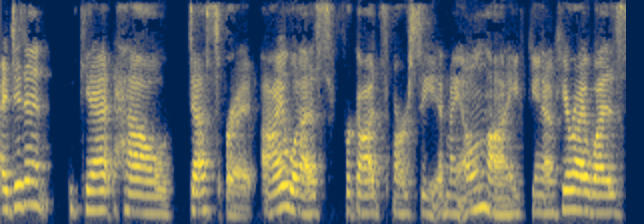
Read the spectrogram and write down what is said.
I didn't get how desperate I was for God's mercy in my own life. You know, here I was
